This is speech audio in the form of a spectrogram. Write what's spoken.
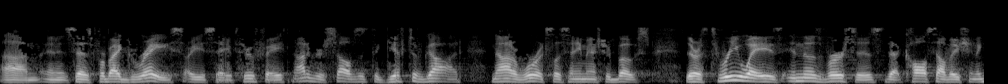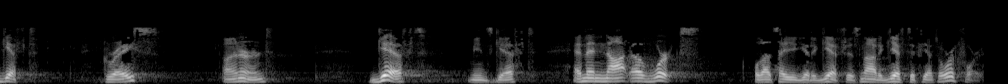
Um, and it says, For by grace are you saved through faith, not of yourselves. It's the gift of God, not of works, lest any man should boast. There are three ways in those verses that call salvation a gift grace, unearned, gift means gift, and then not of works. Well, that's how you get a gift. It's not a gift if you have to work for it.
